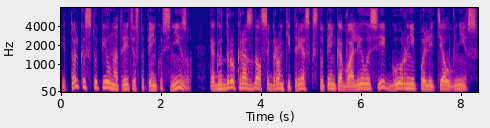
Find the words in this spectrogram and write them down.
и только ступил на третью ступеньку снизу, как вдруг раздался громкий треск, ступенька обвалилась, и Гурни полетел вниз.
